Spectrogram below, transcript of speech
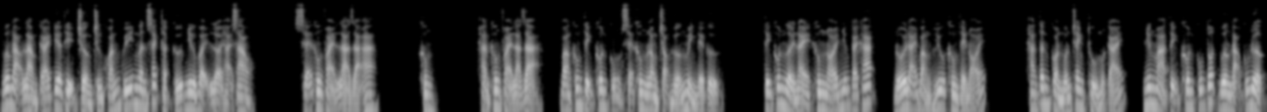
Vương đạo làm cái tia thị trường chứng khoán quỹ ngân sách thật cứ như vậy lợi hại sao? Sẽ không phải là giả a? Không. Hẳn không phải là giả, bằng không tịnh khôn cũng sẽ không long trọng hướng mình đề cử. Tịnh khôn người này không nói những cái khác, đối đãi bằng hữu không thể nói. Hàn tân còn muốn tranh thủ một cái nhưng mà tịnh khôn cũng tốt, vương đạo cũng được,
